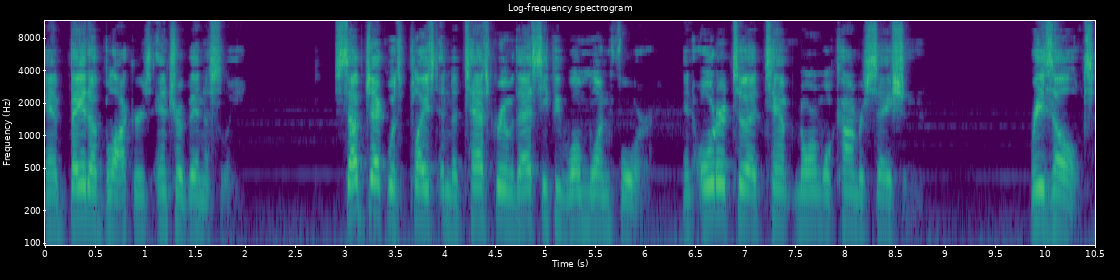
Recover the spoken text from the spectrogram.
and beta blockers intravenously. Subject was placed in the test room with SCP-114 in order to attempt normal conversation. Results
